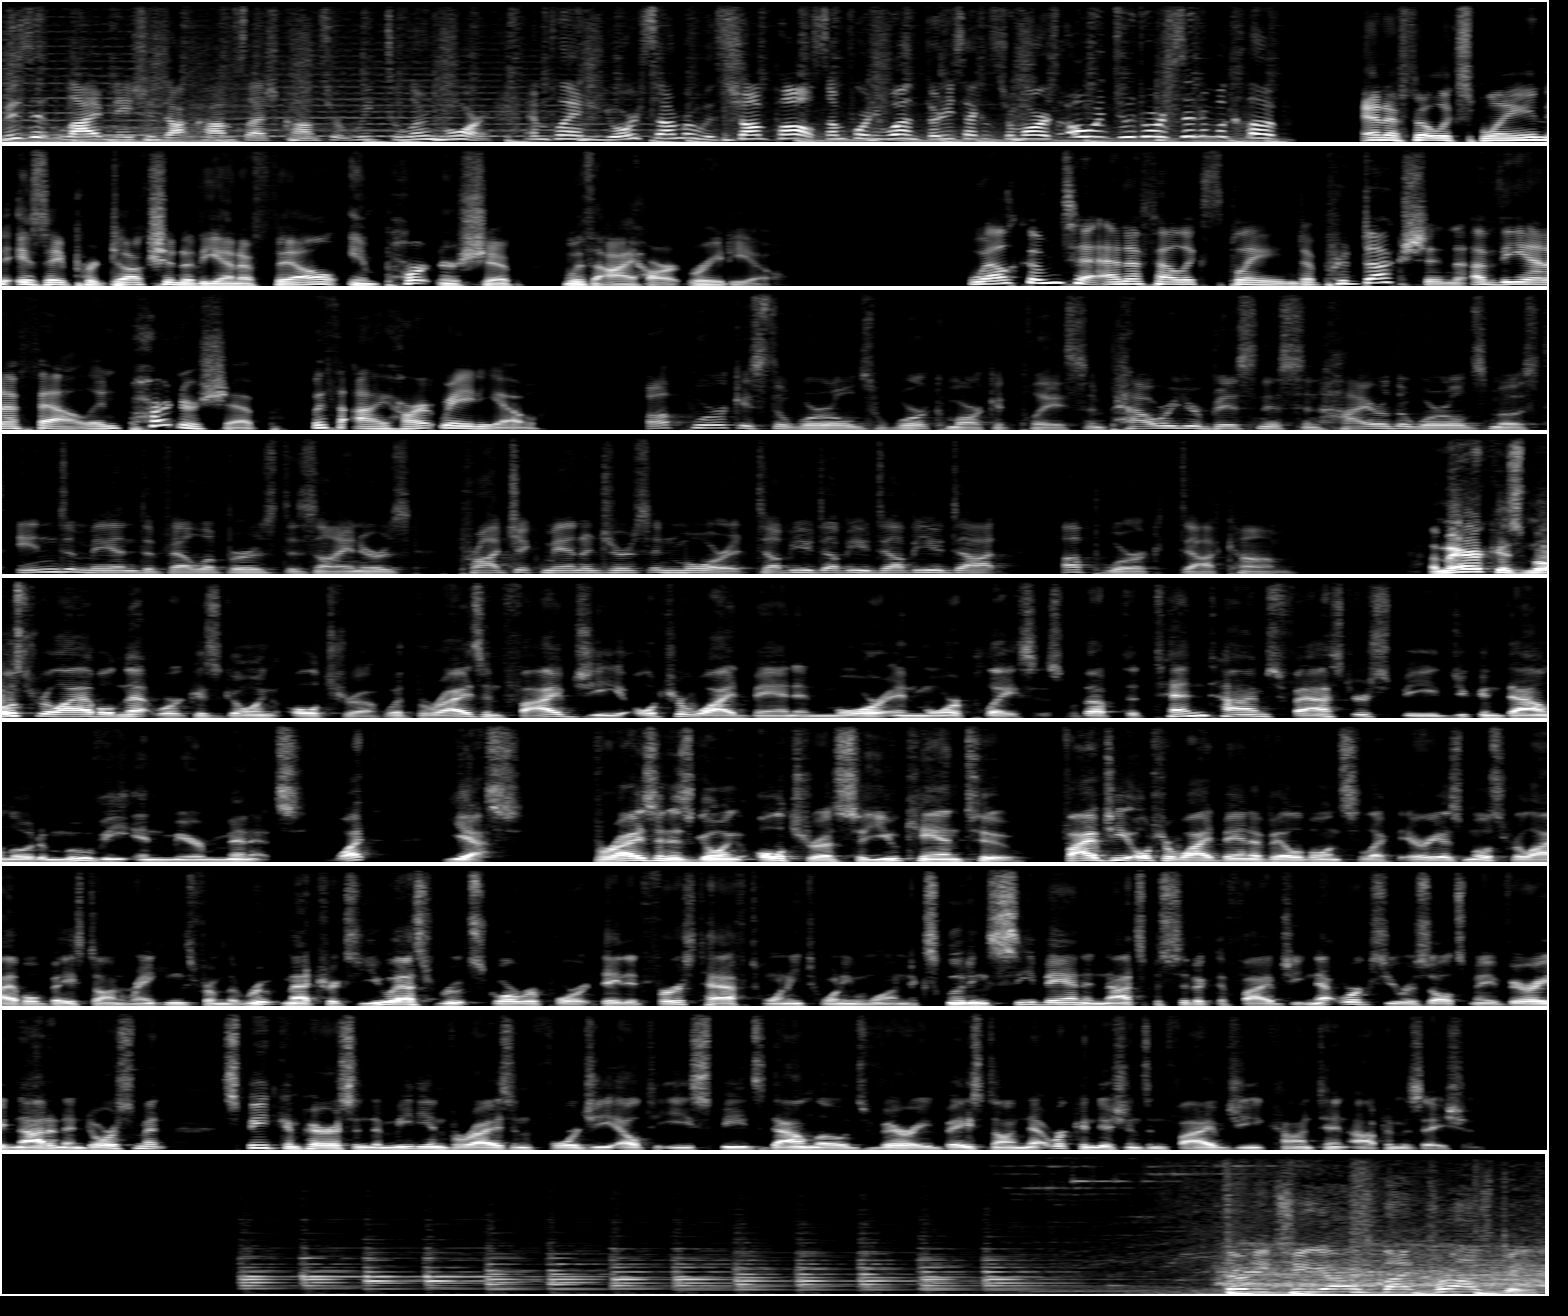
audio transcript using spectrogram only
Visit LiveNation.com slash Concert Week to learn more and plan your summer with Sean Paul, Sum 41, 30 Seconds to Mars, oh, and Two Door Cinema Club. NFL Explained is a production of the NFL in partnership with iHeartRadio. Welcome to NFL Explained, a production of the NFL in partnership with iHeartRadio. Upwork is the world's work marketplace. Empower your business and hire the world's most in demand developers, designers, project managers, and more at www.upwork.com. America's most reliable network is going ultra with Verizon 5G, ultra wideband, and more and more places. With up to 10 times faster speeds, you can download a movie in mere minutes. What? Yes, Verizon is going ultra, so you can too. 5G ultra wideband available in select areas, most reliable based on rankings from the RootMetrics US Root Score report dated first half 2021. Excluding C band and not specific to 5G networks, your results may vary. Not an endorsement. Speed comparison to median Verizon 4G LTE speeds downloads vary based on network conditions and 5G content optimization. Thirty-two yards by Crosby.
